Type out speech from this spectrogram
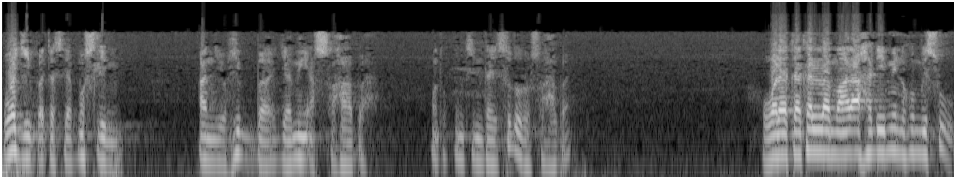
wajib atas setiap muslim an yuhibba jami'as sahabah untuk mencintai seluruh sahabat wala takallama ala ahadi minhum bisu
